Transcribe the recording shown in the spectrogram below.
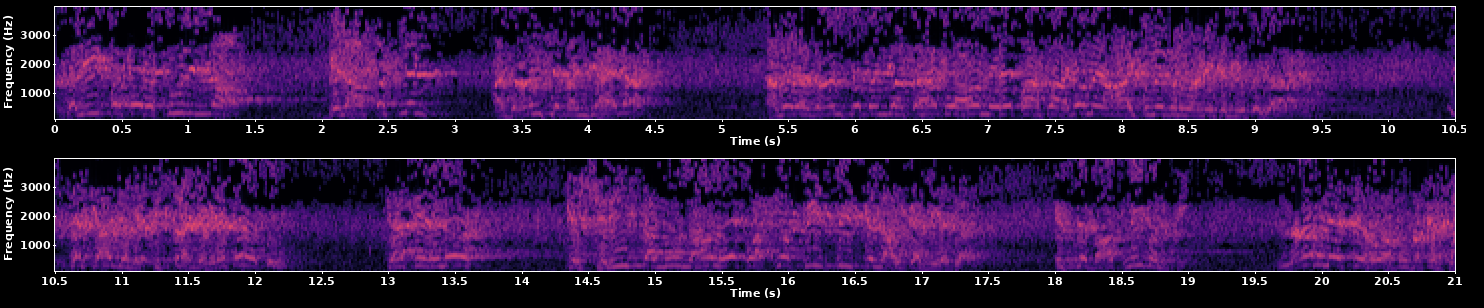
خلیفت رسول اللہ، بلا فصل اذان سے بن جائے گا۔ اگر اذان سے بن جاتا ہے تو آؤ میرے پاس آ جاؤ، میں آج تمہیں بنوانے کے لیے تیار ہوں۔ اس سے کیا جگہ اس طرح جگہ سے ہوتی کہتے ہیں لوگ کہ شریف کا منہ لال ہو تو اپنا پیٹ پیٹ کے لال کر لیا جائے۔ اس سے بات نہیں بنتی۔ نام لیتے ہو ابو بکر کا۔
